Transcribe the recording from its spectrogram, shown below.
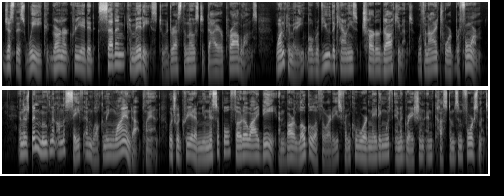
Just this week, Garner created seven committees to address the most dire problems. One committee will review the county's charter document with an eye toward reform. And there's been movement on the Safe and Welcoming Wyandotte plan, which would create a municipal photo ID and bar local authorities from coordinating with immigration and customs enforcement.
